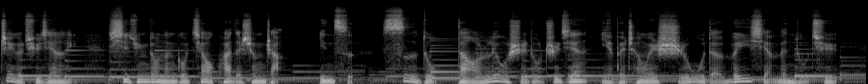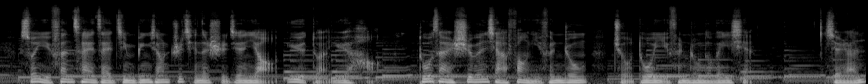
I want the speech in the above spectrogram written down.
这个区间里，细菌都能够较快的生长。因此，四度到六十度之间也被称为食物的危险温度区。所以，饭菜在进冰箱之前的时间要越短越好，多在室温下放一分钟，就多一分钟的危险。显然，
